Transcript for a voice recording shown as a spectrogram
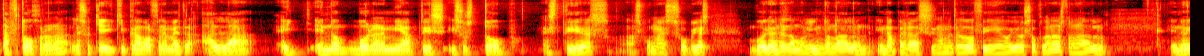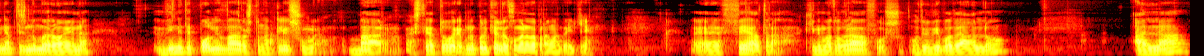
Ταυτόχρονα λες: OK, εκεί πρέπει να πάρθουν μέτρα. Αλλά ε, ενώ μπορεί να είναι μία από τις ίσως top αιστείες, ας πούμε, στις οποίες μπορεί ο ένας να μολύνει τον άλλον ή να περάσει να μεταδοθεί ο ιό από τον ένας στον άλλον, ενώ είναι από τις νούμερο ένα, δίνεται πολύ βάρος στο να κλείσουμε μπαρ, εστιατόρια, που είναι πολύ πιο ελεγχομένα τα πράγματα εκεί. Ε, θέατρα, κινηματογράφους, οτιδήποτε άλλο, αλλά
